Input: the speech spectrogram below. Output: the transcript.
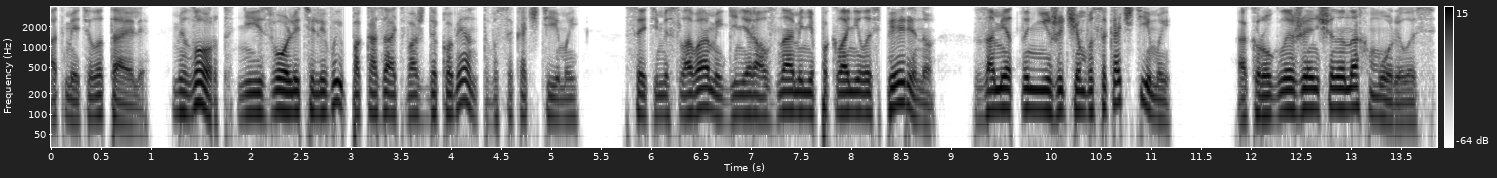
отметила Тайли. — Милорд, не изволите ли вы показать ваш документ, высокочтимый? С этими словами генерал Знамени поклонилась Перину, заметно ниже, чем высокочтимый. Округлая женщина нахмурилась.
